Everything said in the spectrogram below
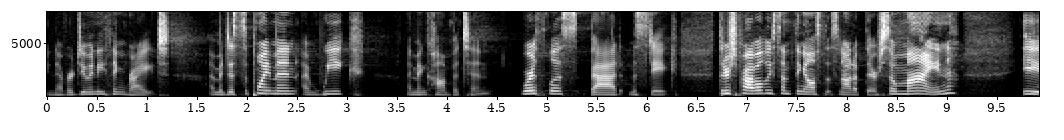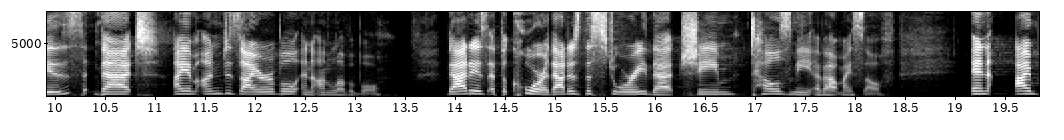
I never do anything right. I'm a disappointment, I'm weak, I'm incompetent, worthless, bad, mistake. There's probably something else that's not up there. So mine is that I am undesirable and unlovable. That is at the core, that is the story that shame tells me about myself. And I've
